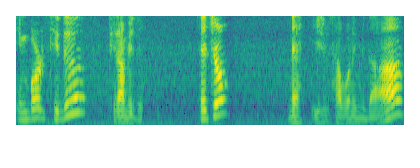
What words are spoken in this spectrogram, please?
인버티드 피라미드 됐죠? 네, 24번입니다.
